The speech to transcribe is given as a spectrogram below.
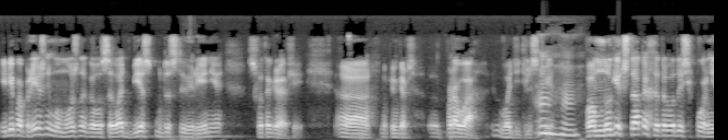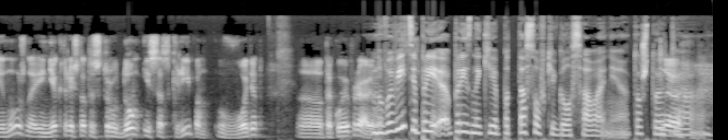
Или по-прежнему можно голосовать без удостоверения с фотографией. А, например, права водительские. Угу. Во многих штатах этого до сих пор не нужно, и некоторые штаты с трудом и со скрипом вводят а, такое правило. Но вы видите при, признаки подтасовки голосования? То, что это да.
